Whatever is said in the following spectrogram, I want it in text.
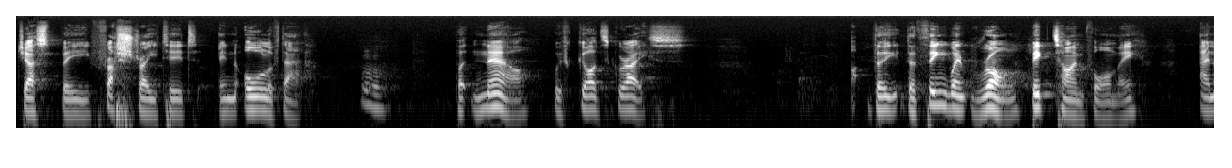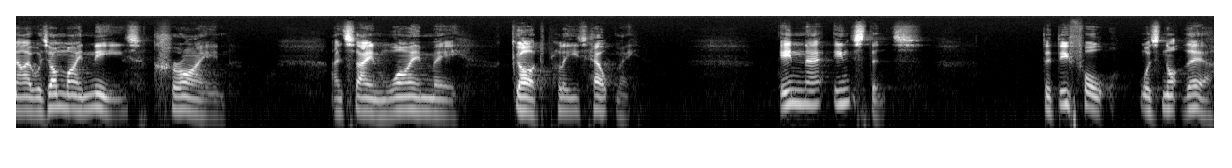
just be frustrated in all of that. But now, with God's grace, the, the thing went wrong big time for me, and I was on my knees crying and saying, Why me? God, please help me. In that instance, the default was not there.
